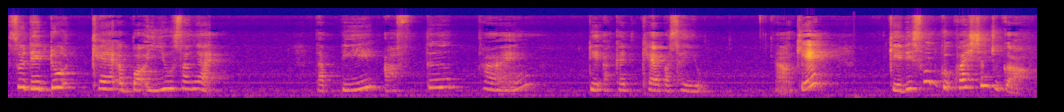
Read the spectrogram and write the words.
So they don't care about you sangat. Tapi after time, they akan care pasal you. Ha, okay? Okay, this one good question juga.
